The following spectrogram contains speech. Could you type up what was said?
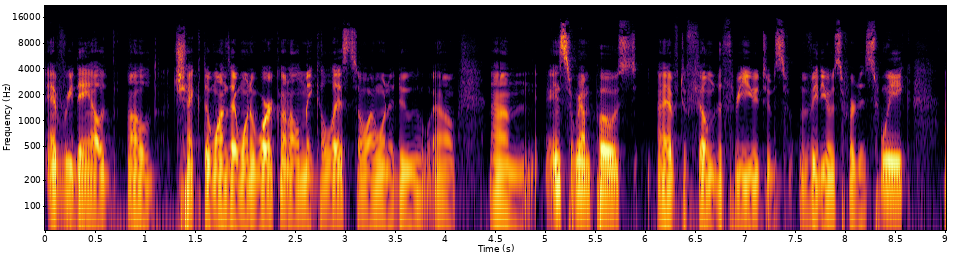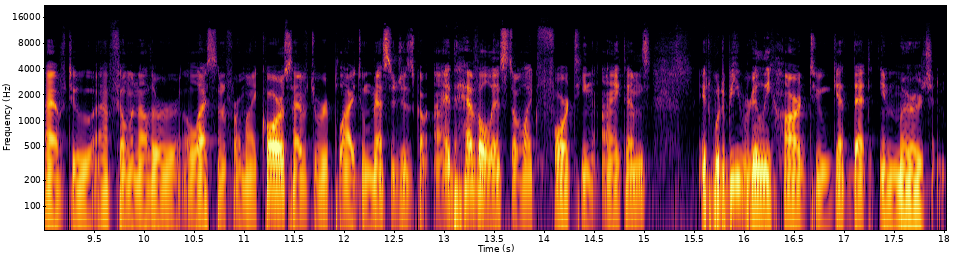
every day I'll I'll check the ones I want to work on. I'll make a list. So I want to do uh, um, Instagram post I have to film the three YouTube videos for this week. I have to uh, film another lesson for my course. I have to reply to messages. I'd have a list of like 14 items. It would be really hard to get that immersion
